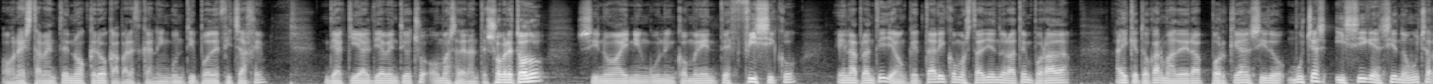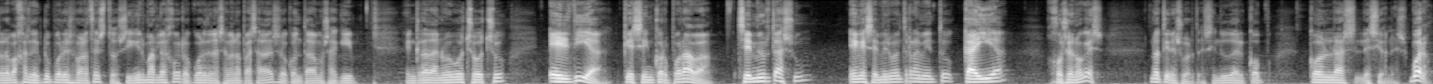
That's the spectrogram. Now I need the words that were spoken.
Honestamente, no creo que aparezca ningún tipo de fichaje de aquí al día 28 o más adelante. Sobre todo si no hay ningún inconveniente físico en la plantilla, aunque tal y como está yendo la temporada, hay que tocar madera porque han sido muchas y siguen siendo muchas las bajas del club por ese baloncesto. Sin ir más lejos, recuerden la semana pasada, se lo contábamos aquí en Grada 988, el día que se incorporaba Chemi Urtasun, en ese mismo entrenamiento caía José Nogués. No tiene suerte, sin duda el COP con las lesiones. Bueno,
